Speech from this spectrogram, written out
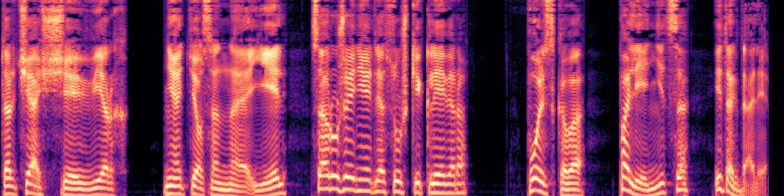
«торчащая вверх неотесанная ель», сооружение для сушки клевера, польского поленница и так далее.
